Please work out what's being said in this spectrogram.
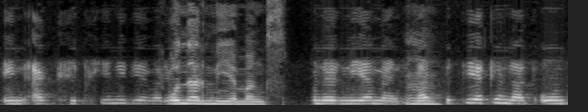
en ek het geen idee wat ondernemings ondernemings mm. wat beteken dat ons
